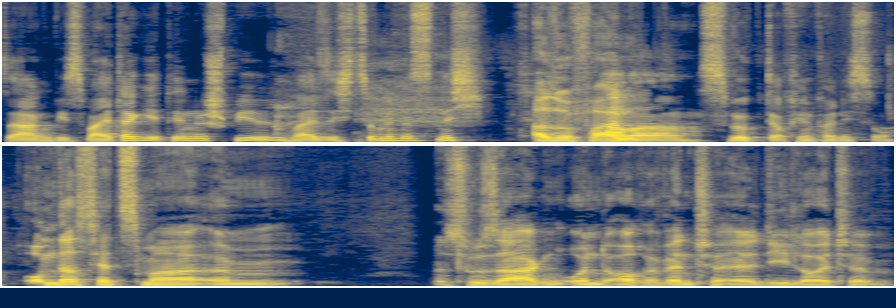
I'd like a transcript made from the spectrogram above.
sagen, wie es weitergeht in dem Spiel, weiß ich zumindest nicht. Also vor allem, aber es wirkt auf jeden Fall nicht so. Um das jetzt mal ähm, zu sagen und auch eventuell die Leute,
